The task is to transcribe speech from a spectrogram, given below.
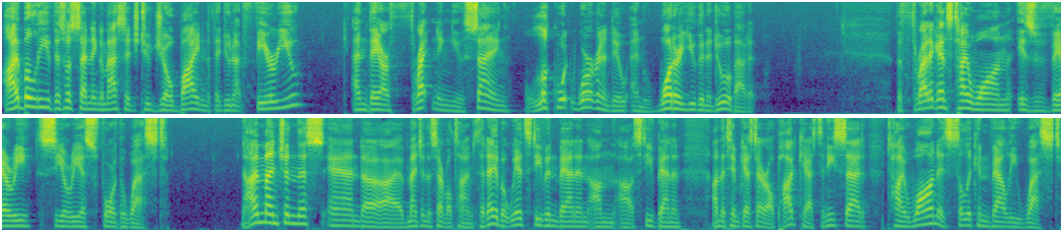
I believe this was sending a message to Joe Biden that they do not fear you and they are threatening you, saying, Look what we're going to do, and what are you going to do about it? The threat against Taiwan is very serious for the West. Now, I mentioned this, and uh, I've mentioned this several times today, but we had Stephen Bannon on uh, Steve Bannon on the Timcast IRL podcast, and he said Taiwan is Silicon Valley West.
